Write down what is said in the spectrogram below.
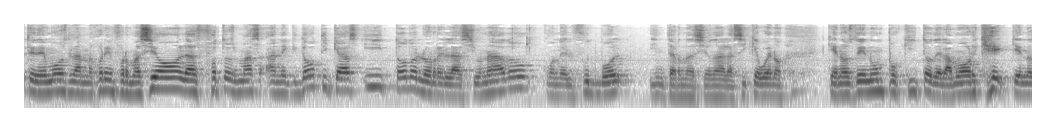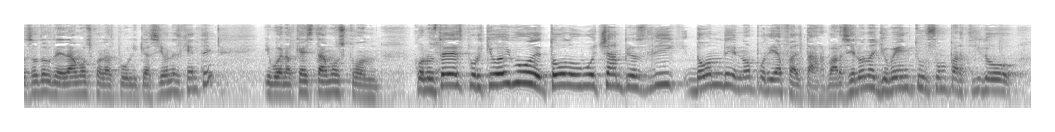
tenemos la mejor información, las fotos más anecdóticas y todo lo relacionado con el fútbol internacional. Así que bueno, que nos den un poquito del amor que, que nosotros le damos con las publicaciones, gente. Y bueno, acá estamos con, con ustedes porque hoy hubo de todo, hubo Champions League donde no podía faltar. Barcelona-Juventus, un partido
